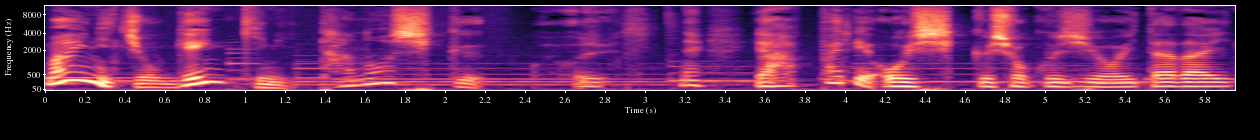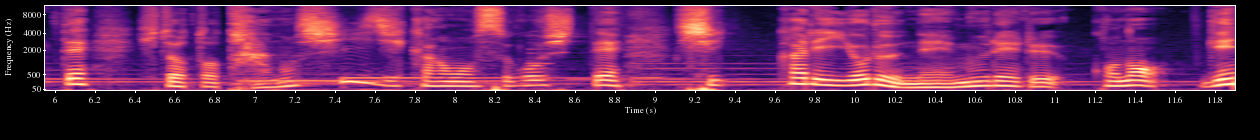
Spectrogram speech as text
毎日を元気に楽しく、ね、やっぱり美味しく食事をいただいて人と楽しい時間を過ごしてしっかり夜眠れるこの原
